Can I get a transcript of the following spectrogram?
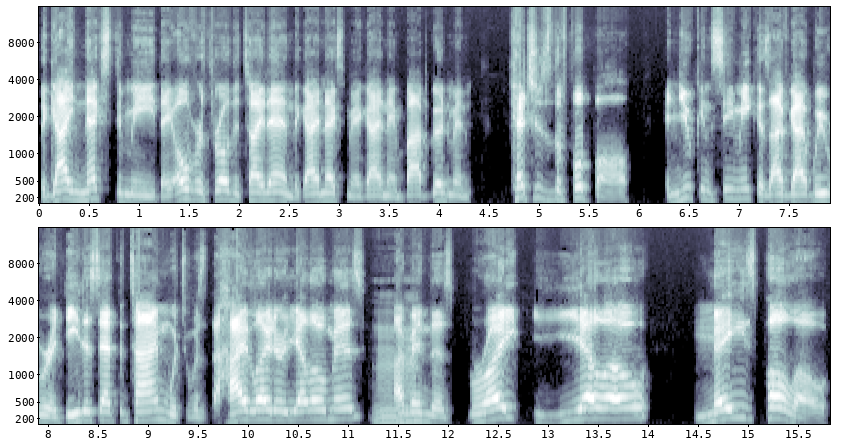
The guy next to me, they overthrow the tight end. The guy next to me, a guy named Bob Goodman, catches the football and you can see me because I've got we were Adidas at the time, which was the highlighter yellow Miz. Mm-hmm. I'm in this bright yellow maize polo,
